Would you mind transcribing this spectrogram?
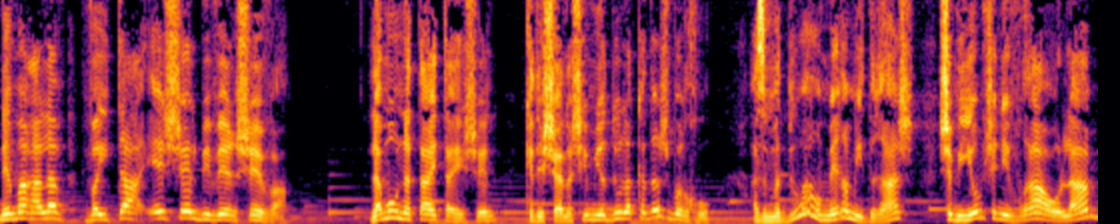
נאמר עליו, ויטע אשל בבאר שבע. למה הוא נטע את האשל? כדי שאנשים יודו לקדוש ברוך הוא. אז מדוע אומר המדרש שמיום שנברא העולם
